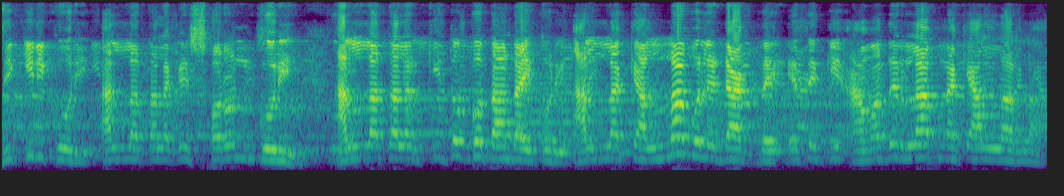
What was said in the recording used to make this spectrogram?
জিকির করি, আল্লাহ তালাকে স্মরণ করি, আল্লাহ তালার কৃতজ্ঞতা আদায় করি, আল্লাহকে আল্লাহ বলে ডাক দেয়, এতে কি আমাদের লাভ নাকি আল্লাহর লাভ?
